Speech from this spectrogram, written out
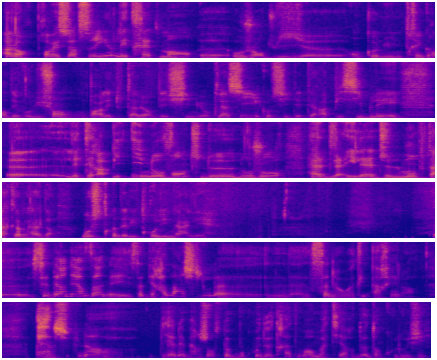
Alors, professeur Srir, les traitements euh, aujourd'hui euh, ont connu une très grande évolution. On parlait tout à l'heure des chimios classiques, aussi des thérapies ciblées, euh, les thérapies innovantes de nos jours. هذا العلاج المبتكر هذا واش تقدري تقولي لنا عليه؟ Euh, ces dernières années, c'est-à-dire à العشر السنوات الأخيرة شفنا il y a l'émergence de beaucoup de traitements en matière d'oncologie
